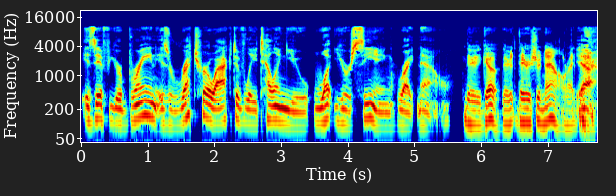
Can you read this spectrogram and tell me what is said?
is if your brain is retroactively telling you what you're seeing right now. There you go. There there's your now right there.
